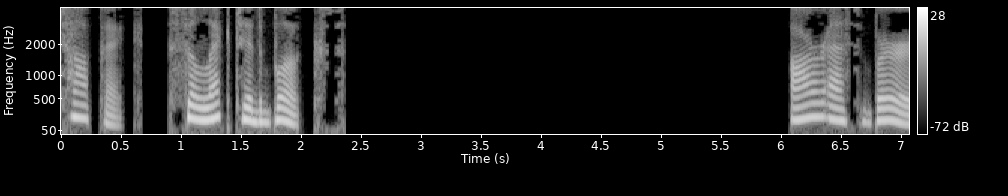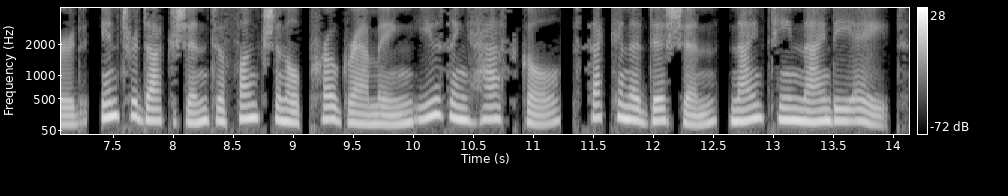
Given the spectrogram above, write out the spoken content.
Topic: Selected books. R. S. Bird, Introduction to Functional Programming Using Haskell, 2nd edition, 1998.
